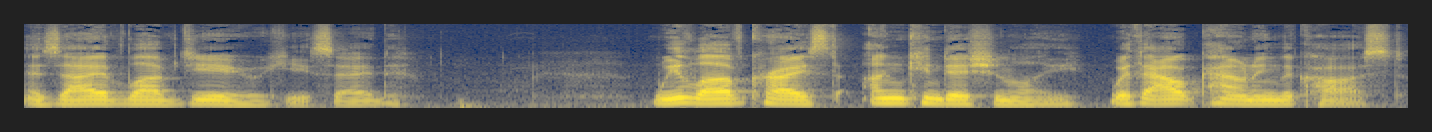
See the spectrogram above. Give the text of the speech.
As I have loved you, he said. We love Christ unconditionally, without counting the cost.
